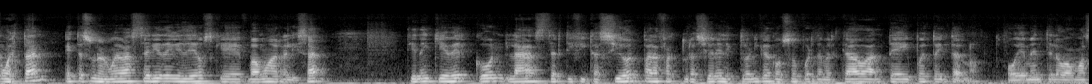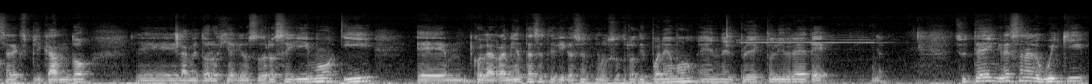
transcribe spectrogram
¿cómo están? Esta es una nueva serie de videos que vamos a realizar. Tienen que ver con la certificación para facturación electrónica con software de mercado ante impuestos internos. Obviamente lo vamos a hacer explicando eh, la metodología que nosotros seguimos y eh, con la herramienta de certificación que nosotros disponemos en el proyecto LibreT. Si ustedes ingresan al wiki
